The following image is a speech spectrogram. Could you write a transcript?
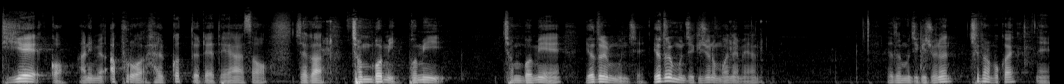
뒤에 거 아니면 앞으로 할 것들에 대해서 제가 전범위, 범위, 전범위의 여덟 문제, 여덟 문제 기준은 뭐냐면 여덟 문제 기준은 칠판 볼까요? 네.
